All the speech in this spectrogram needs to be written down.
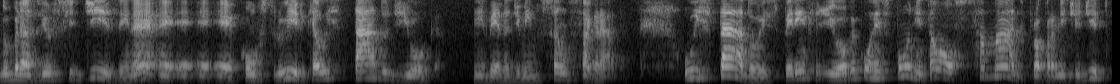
no Brasil se dizem né, é, é, é, é construir, que é o estado de yoga. em vez da dimensão sagrada. O estado ou experiência de yoga corresponde então ao samadhi propriamente dito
